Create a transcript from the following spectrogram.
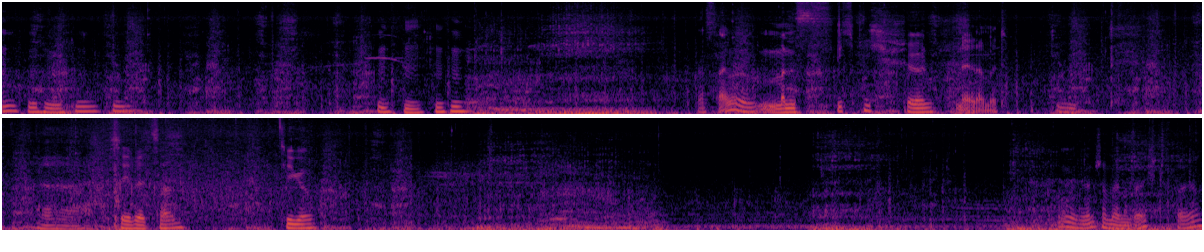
Hm, hm, hm, hm, hm. Hm, hm, hm, hm. Was sagen wir? Man ist richtig schön schnell damit. Hm. Äh, Säbelzahn. Tiger. Oh, wir sind schon beim Leuchtfeuer.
